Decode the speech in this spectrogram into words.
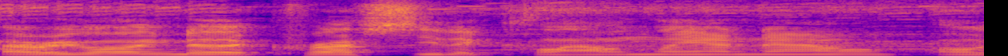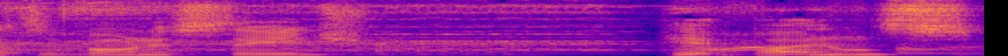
Are we going to Krusty the Clown Land now? Oh, it's a bonus stage. Hit buttons.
